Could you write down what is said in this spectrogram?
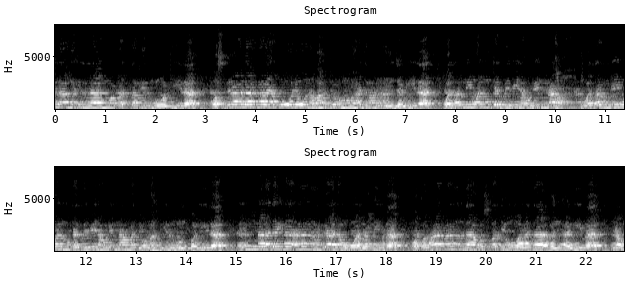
إله إلا هو فاتخذه وكيلا. واصبر على ما يقولون واهجرهم هجرا جميلا. وذرني والمكذبين أولي النعم وذرني والمكذبين أولي النعمة ومهلهم قليلا. إن لدينا أنكالا وجحيما وطعاما ذا غصة وعذابا أليما. يوم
